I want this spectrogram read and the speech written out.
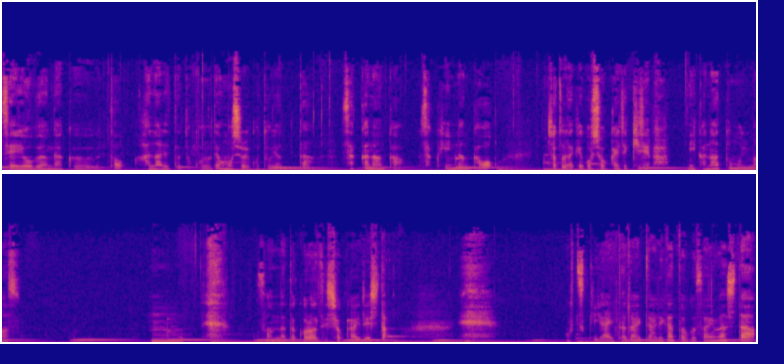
西洋文学と離れたところで面白いことをやった作家なんか作品なんかをちょっとだけご紹介できればいいかなと思います。うん そんなところで初回でした、えー、お付き合いいただいてありがとうございました。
